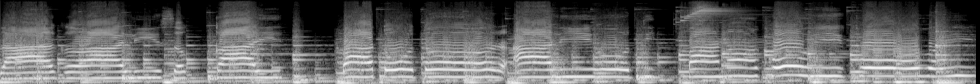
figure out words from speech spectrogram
जाग आली सकाळी. पाहतो तर आली होती पान खोवी कोवळी.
